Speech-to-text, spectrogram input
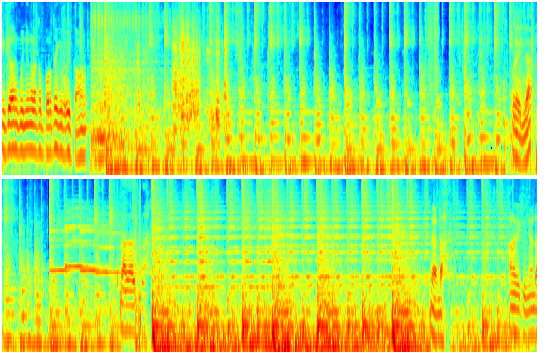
മിക്കവാറും കുഞ്ഞുങ്ങളൊക്കെ പുറത്തേക്ക് പോയി കാണും. ഇവിടെ ഇല്ല. വേണ്ട അണലി കുഞ്ഞ് വേണ്ട.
